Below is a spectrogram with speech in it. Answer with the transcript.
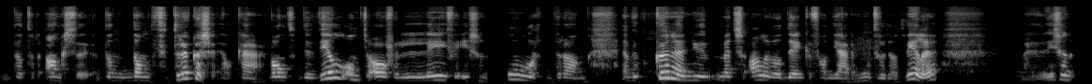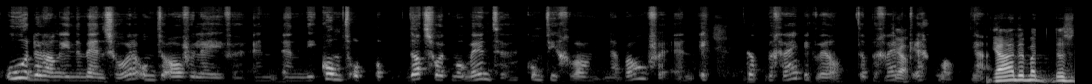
dat er angsten, dan, dan verdrukken ze elkaar. Want de wil om te overleven is een oerdrang. En we kunnen nu met z'n allen wel denken van, ja, dan moeten we dat willen. Maar er is een oerdrang in de mens hoor, om te overleven. En, en die komt op dat soort momenten komt hij gewoon naar boven. En ik, dat begrijp ik wel. Dat begrijp ik echt wel. Ja, ja dat, maar dat, is,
